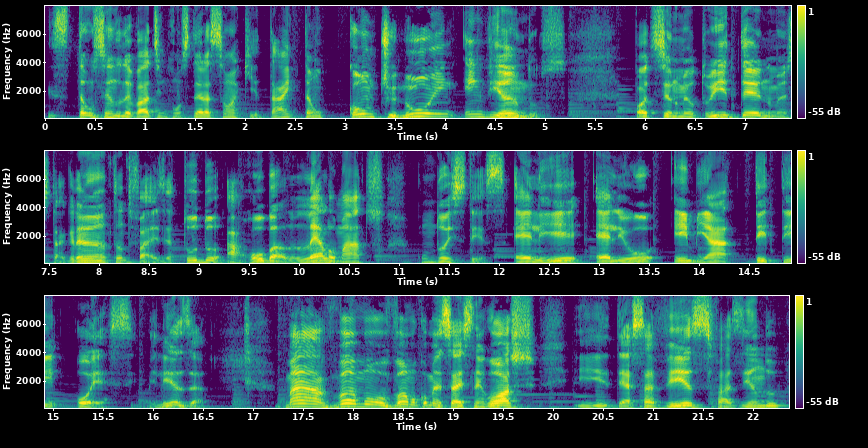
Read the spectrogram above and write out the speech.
estão sendo levados em consideração aqui, tá? Então continuem enviando-os. Pode ser no meu Twitter, no meu Instagram, tanto faz. É tudo arroba lelomatos.com com dois T's. L-E-L-O-M-A-T-T-O-S, beleza? Mas vamos, vamos começar esse negócio e dessa vez fazendo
